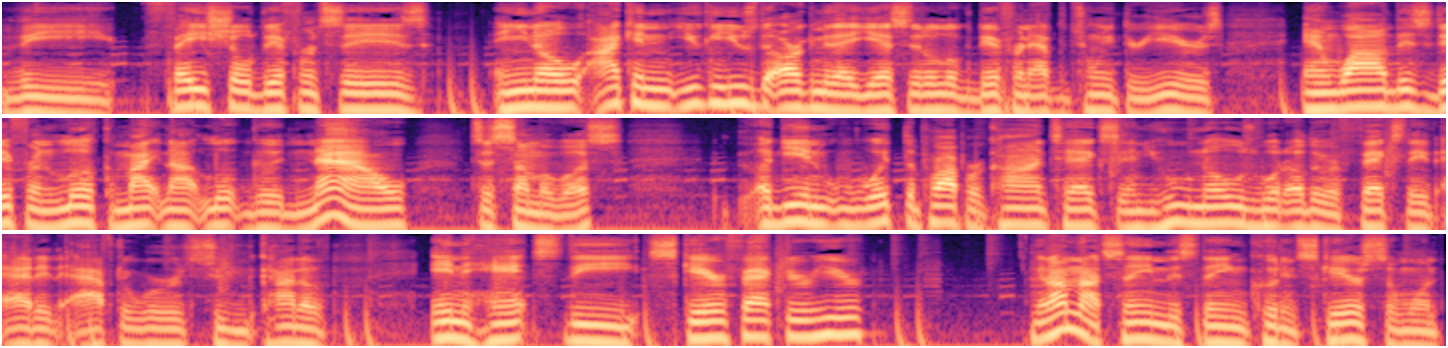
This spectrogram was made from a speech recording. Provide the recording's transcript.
the facial differences, and you know, I can you can use the argument that yes, it'll look different after 23 years. And while this different look might not look good now to some of us, again, with the proper context and who knows what other effects they've added afterwards to kind of enhance the scare factor here. And I'm not saying this thing couldn't scare someone.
